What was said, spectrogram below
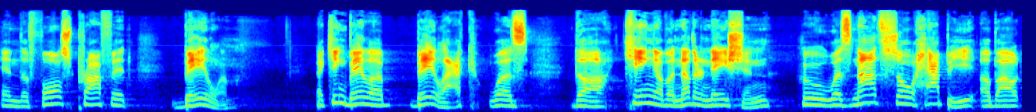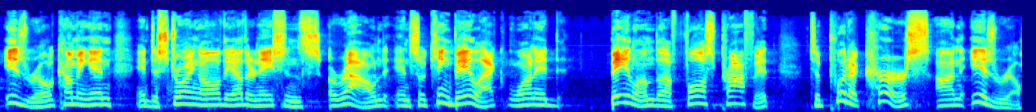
and the false prophet Balaam. Now, King Balak was the king of another nation who was not so happy about Israel coming in and destroying all the other nations around. And so King Balak wanted Balaam, the false prophet, to put a curse on Israel.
